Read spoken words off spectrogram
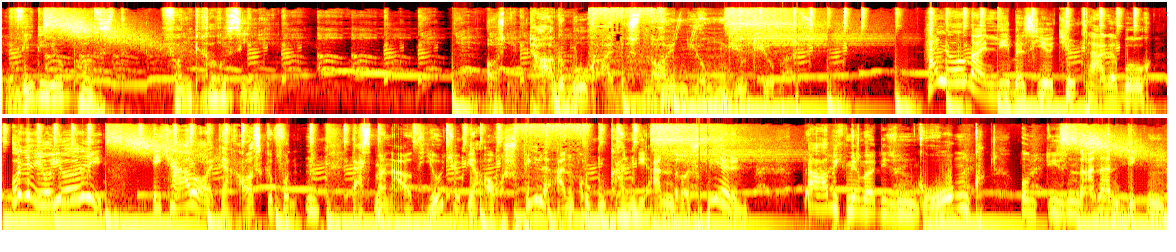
Videopost von Krausini. Aus dem Tagebuch eines neuen jungen YouTubers. Hallo, mein liebes YouTube-Tagebuch. Uiuiui. Ich habe heute herausgefunden, dass man auf YouTube ja auch Spiele angucken kann, die andere spielen. Da habe ich mir mal diesen Gronk und diesen anderen dicken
